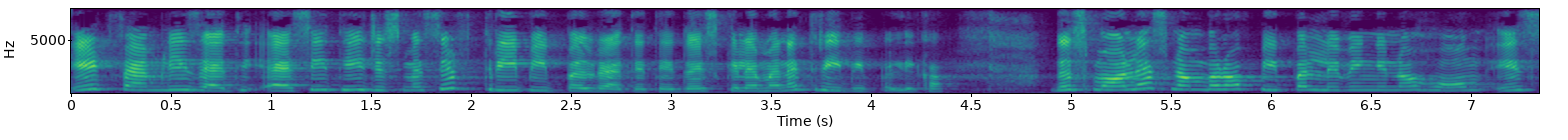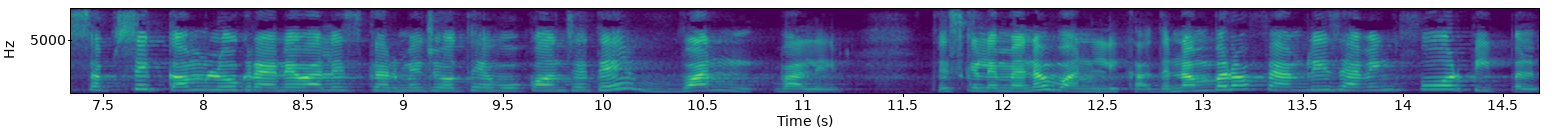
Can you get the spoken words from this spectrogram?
एट फैमिलीज़ ऐसी थी जिसमें सिर्फ़ थ्री पीपल रहते थे तो इसके लिए मैंने थ्री पीपल लिखा। The smallest number of people living in a home is सबसे कम लोग रहने वाले इस घर में जो थे, वो कौन से थे? वन वाले। तो इसके लिए मैंने वन लिखा। The number of families having four people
